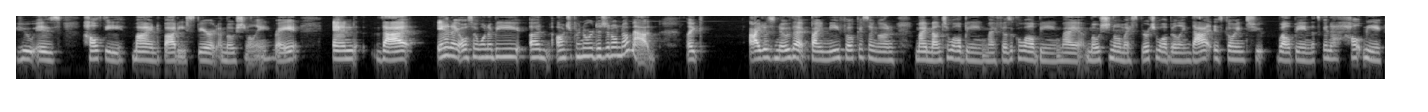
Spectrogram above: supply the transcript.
who is healthy, mind, body, spirit, emotionally, right? And that and I also want to be an entrepreneur digital nomad. Like I just know that by me focusing on my mental well-being, my physical well-being, my emotional, my spiritual well-being, that is going to well-being. That's going to help me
